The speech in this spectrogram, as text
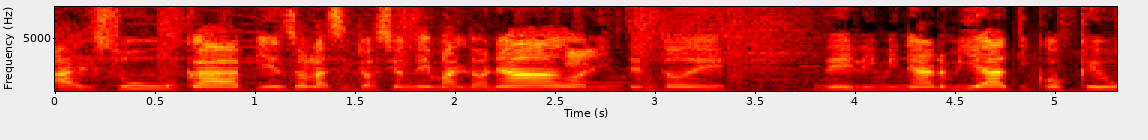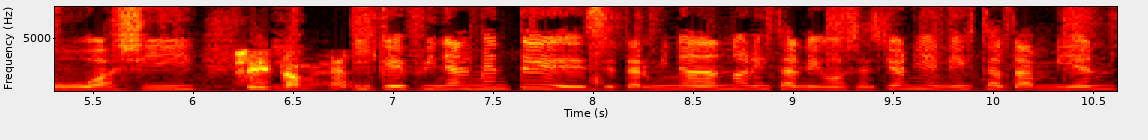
al Zunca, pienso en la situación de Maldonado, el intento de, de eliminar viáticos que hubo allí y, que finalmente se termina dando en esta negociación y en esta también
